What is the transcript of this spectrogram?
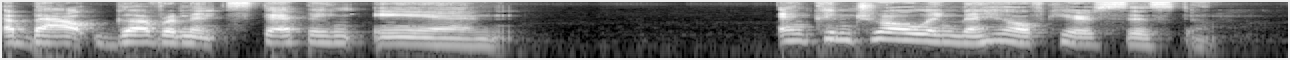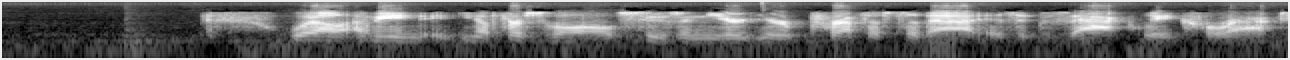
about government stepping in and controlling the healthcare system? Well, I mean, you know, first of all, Susan, your your preface to that is exactly correct.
